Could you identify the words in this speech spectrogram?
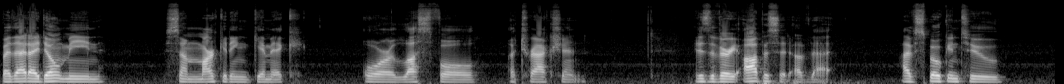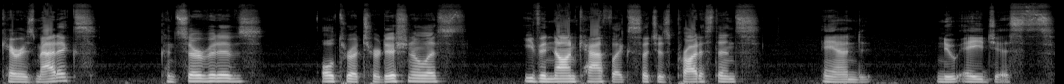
By that, I don't mean some marketing gimmick or lustful attraction. It is the very opposite of that. I've spoken to charismatics, conservatives, ultra traditionalists, even non Catholics such as Protestants and New Ageists.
